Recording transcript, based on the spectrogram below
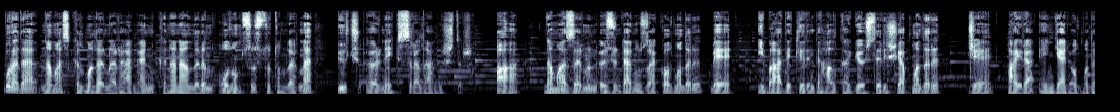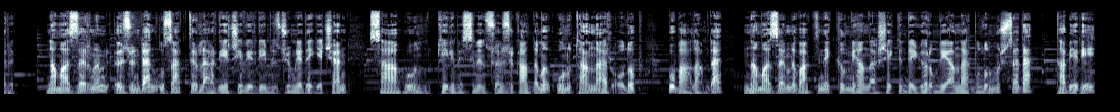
Burada namaz kılmalarına rağmen kınananların olumsuz tutumlarına üç örnek sıralanmıştır. A. Namazlarının özünden uzak olmaları, B. ibadetlerinde halka gösteriş yapmaları, C. Hayra engel olmaları. Namazlarının özünden uzaktırlar diye çevirdiğimiz cümlede geçen sahun kelimesinin sözlük anlamı unutanlar olup bu bağlamda namazlarını vaktinde kılmayanlar şeklinde yorumlayanlar bulunmuşsa da Taberi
